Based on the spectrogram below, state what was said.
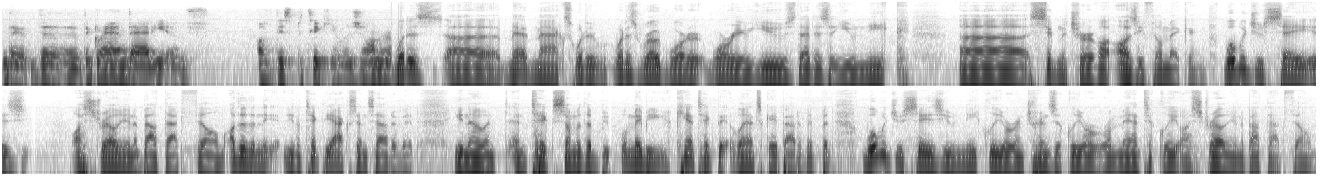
the the, the granddaddy of of this particular genre. What is uh, Mad Max? What is, what does Road Warrior use that is a unique uh, signature of Aussie filmmaking? What would you say is Australian about that film, other than the you know take the accents out of it, you know, and and take some of the well maybe you can't take the landscape out of it, but what would you say is uniquely or intrinsically or romantically Australian about that film?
